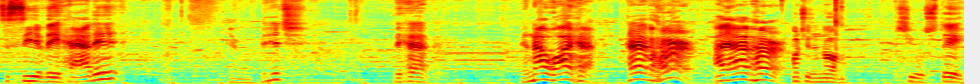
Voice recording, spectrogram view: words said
to see if they had it. And bitch, they have it. And now I have it. Have her. I have her. I want you to know she will stay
